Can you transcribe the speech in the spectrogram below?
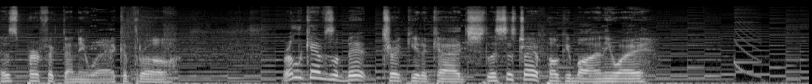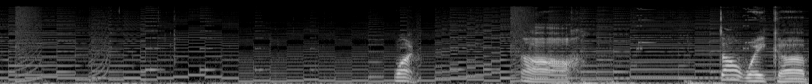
It's perfect anyway, I could throw... Relicanth's a bit tricky to catch. Let's just try a Pokeball anyway. One. Oh. Don't wake up.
